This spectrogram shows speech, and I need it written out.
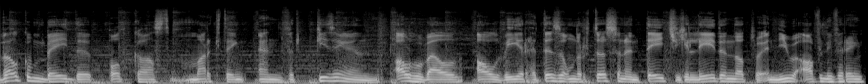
Welkom bij de podcast Marketing en Verkiezingen. Alhoewel, alweer, het is ondertussen een tijdje geleden dat we een nieuwe aflevering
